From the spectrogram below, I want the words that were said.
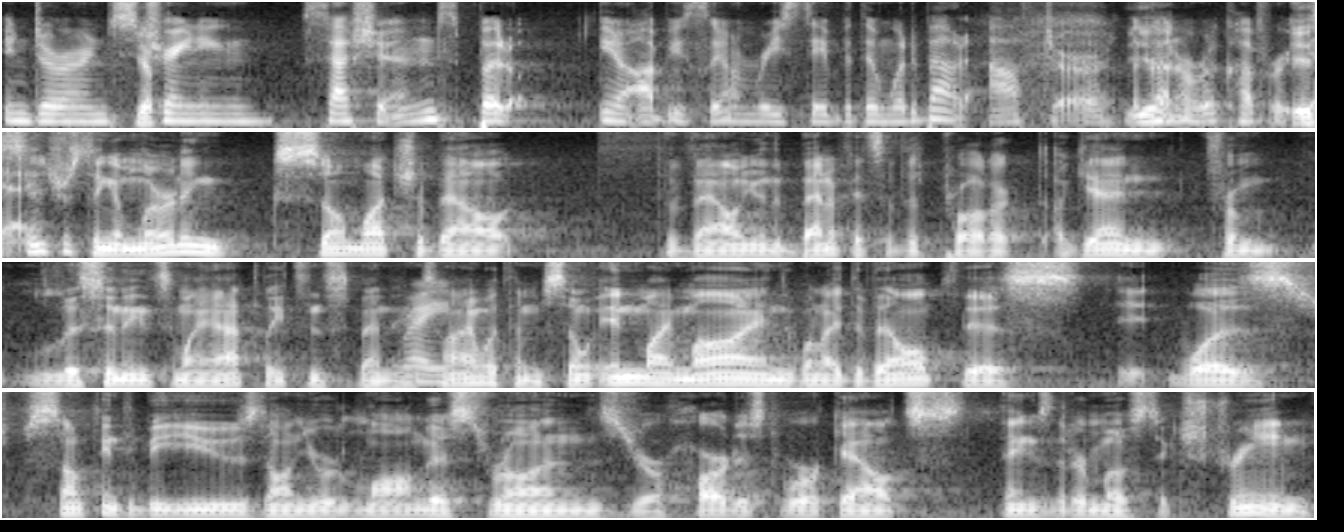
endurance Yep. training sessions, but you know, obviously on race day. But then what about after the Yeah, kind of recovery It's day? interesting. I'm learning so much about the value and the benefits of this product again from listening to my athletes and spending Right. time with them. So in my mind, when I developed this, it was something to be used on your longest runs, your hardest workouts, things that are most extreme.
